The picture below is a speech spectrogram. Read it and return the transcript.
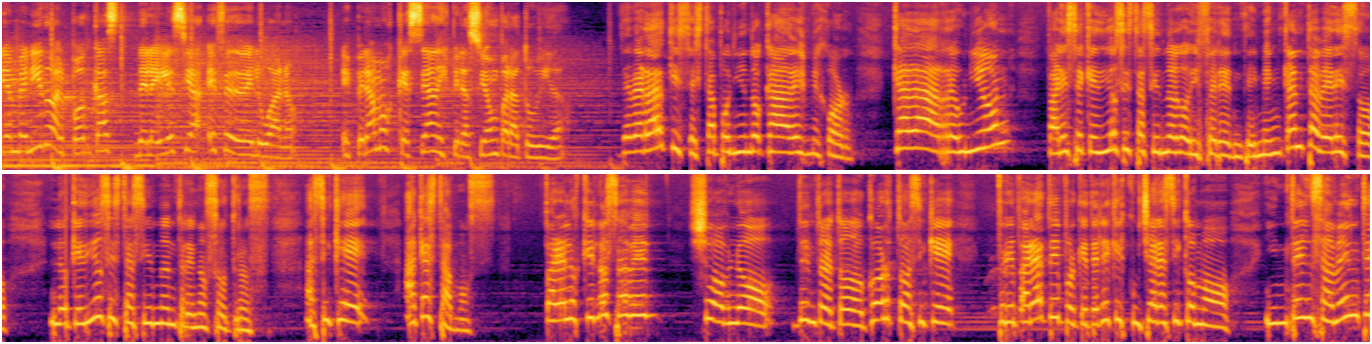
Bienvenido al podcast de la Iglesia FDB Lugano. Esperamos que sea de inspiración para tu vida. De verdad que se está poniendo cada vez mejor. Cada reunión parece que Dios está haciendo algo diferente y me encanta ver eso, lo que Dios está haciendo entre nosotros. Así que acá estamos. Para los que no saben, yo hablo dentro de todo corto, así que prepárate porque tenés que escuchar así como intensamente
